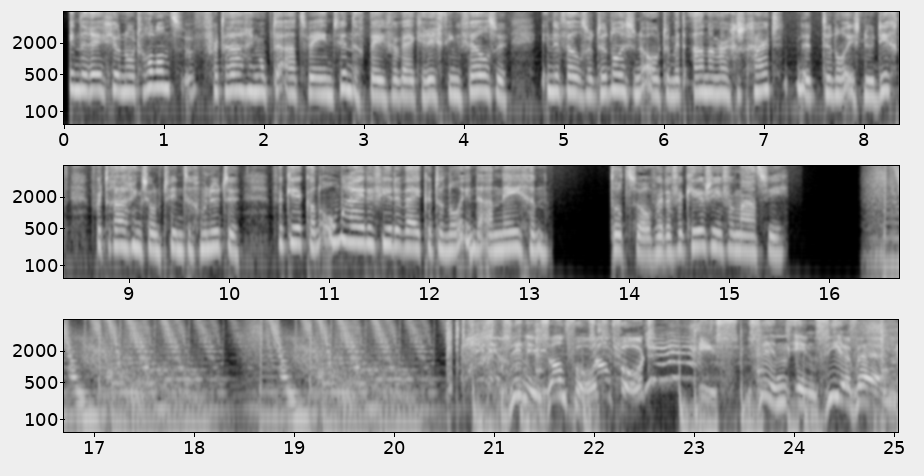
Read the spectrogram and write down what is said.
In de regio Noord-Holland vertraging op de A22 Beverwijk richting Velzen. In de Velzertunnel is een auto met aanhanger geschaard. De tunnel is nu dicht, vertraging zo'n 20 minuten. Verkeer kan omrijden via de Wijkertunnel in de A9. Tot zover de verkeersinformatie. Zin in Zandvoort, Zandvoort is zin in ZFM.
